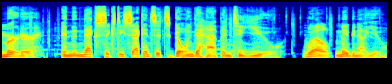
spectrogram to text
Murder. In the next 60 seconds, it's going to happen to you. Well, maybe not you.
